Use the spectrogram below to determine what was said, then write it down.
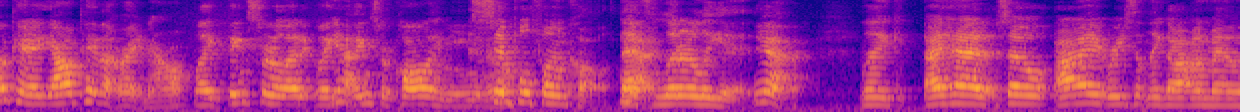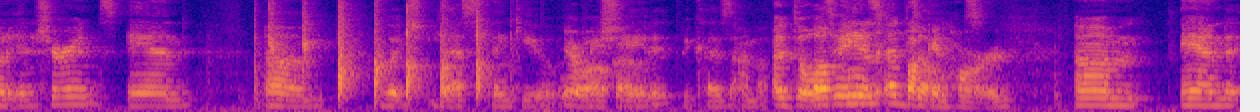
okay, yeah, I'll pay that right now. Like thanks for letting, like Yeah. thanks for calling me. You know? Simple phone call. That's Yeah. literally it. Yeah. Like I had so I recently got on my own insurance and um which yes, thank you. You're Appreciate welcome. it because I'm a Adulting fucking is adult. fucking hard. Um and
